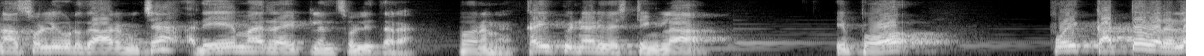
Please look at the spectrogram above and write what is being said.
நான் சொல்லி கொடுக்க ஆரம்பித்தேன் அதே மாதிரி ரைட்லேருந்து சொல்லித்தரேன் பாருங்க. கை பின்னாடி வச்சிட்டிங்களா? இப்போ போய் கட்டை விரல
